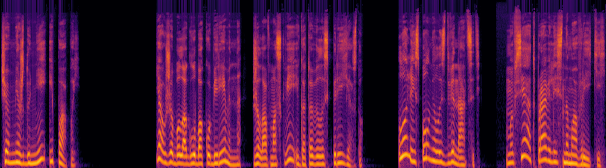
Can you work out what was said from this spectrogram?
чем между ней и папой. Я уже была глубоко беременна, жила в Москве и готовилась к переезду. Лоле исполнилось 12. Мы все отправились на Маврикий.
